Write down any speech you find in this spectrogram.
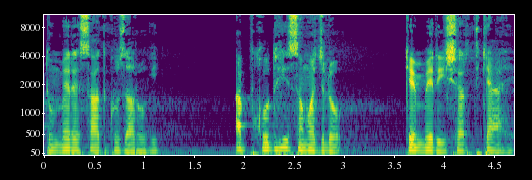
تم میرے ساتھ گزارو گی اب خود ہی سمجھ لو کہ میری شرط کیا ہے۔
